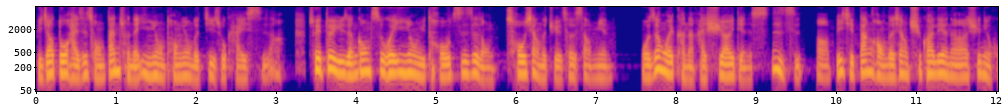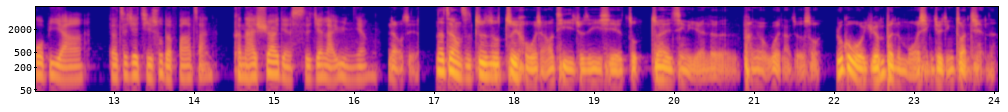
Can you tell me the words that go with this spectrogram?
比较多还是从单纯的应用通用的技术开始啊。所以对于人工智慧应用于投资这种抽象的决策上面，我认为可能还需要一点日子啊。比起当红的像区块链啊、虚拟货币啊的这些急速的发展，可能还需要一点时间来酝酿。了解。那这样子就是说，最后我想要替就是一些做专业经理人的朋友问啊，就是说，如果我原本的模型就已经赚钱了，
